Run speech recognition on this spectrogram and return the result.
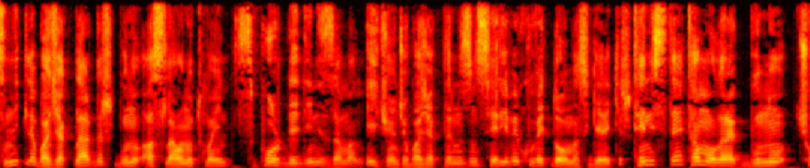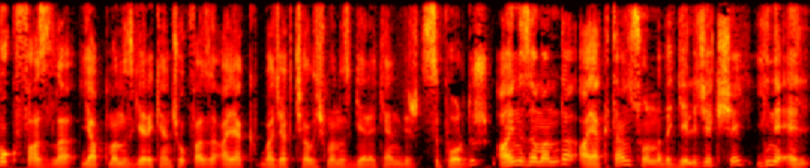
kesinlikle bacaklardır. Bunu asla unutmayın. Spor dediğiniz zaman ilk önce bacaklarınızın seri ve kuvvetli olması gerekir. Teniste tam olarak bunu çok fazla yapmanız gereken, çok fazla ayak bacak çalışmanız gereken bir spordur. Aynı zamanda ayaktan sonra da gelecek şey yine el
